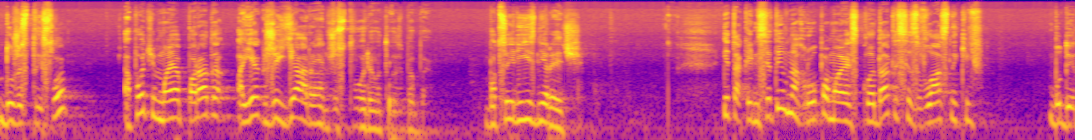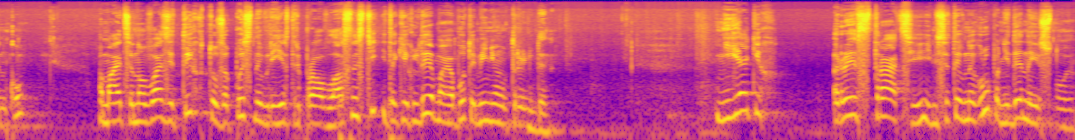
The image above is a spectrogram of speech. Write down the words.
Дуже стисло. А потім моя порада, а як же я раджу створювати ОСББ? Бо це різні речі. І так, ініціативна група має складатися з власників будинку, а мається на увазі тих, хто записаний в реєстрі права власності, і таких людей має бути мінімум три людини. Ніяких реєстрацій ініціативної групи ніде не існує.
